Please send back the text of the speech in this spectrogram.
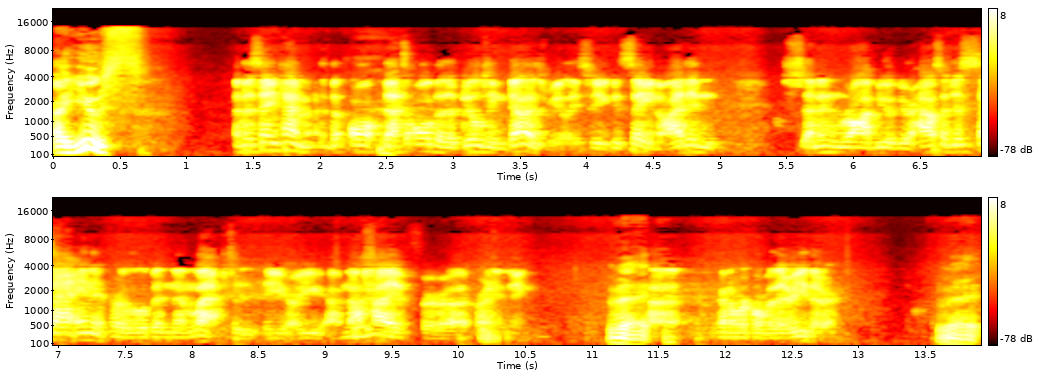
a use. At the same time, the, all, that's all that a building does, really. So you could say, you know, I didn't, I didn't rob you of your house. I just sat in it for a little bit and then left. Are you, are you, I'm not hired for uh, for anything. Right. Uh, I'm gonna work over there either. Right.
